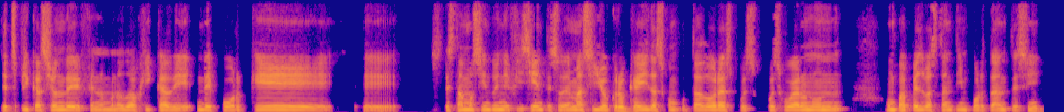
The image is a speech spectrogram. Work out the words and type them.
explicación de fenomenológica de, de por qué eh, estamos siendo ineficientes o demás. Y yo creo que ahí las computadoras pues, pues jugaron un, un papel bastante importante, ¿sí?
